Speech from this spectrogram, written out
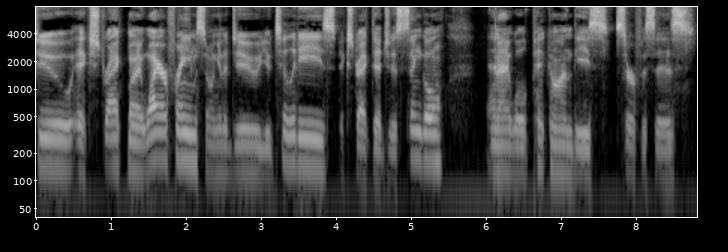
to extract my wireframe. So I'm going to do utilities, extract edges single, and I will pick on these surfaces,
